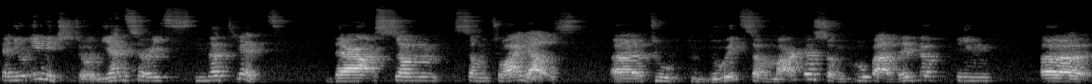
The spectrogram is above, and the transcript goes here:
can you image so? The answer is not yet. There are some, some trials uh, to, to do it, some markers, some group are developing uh,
